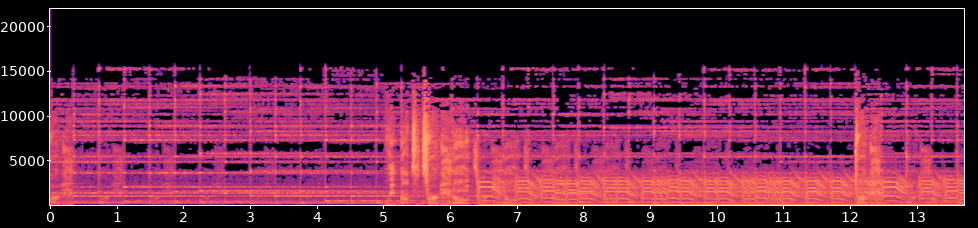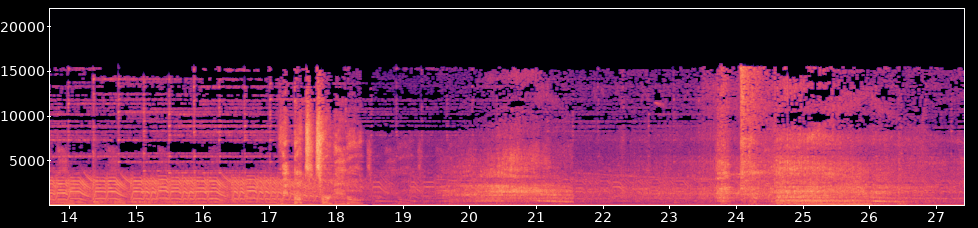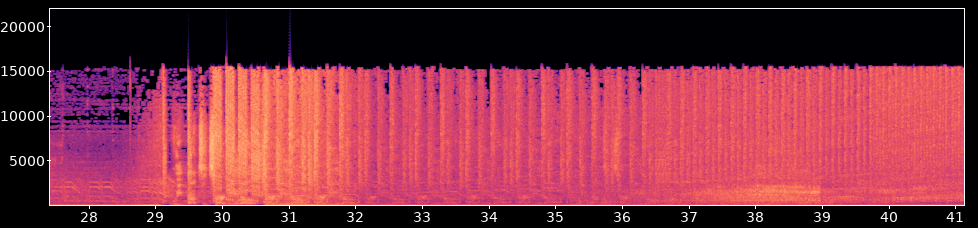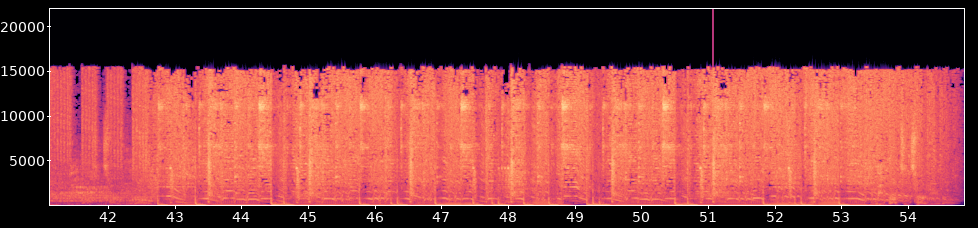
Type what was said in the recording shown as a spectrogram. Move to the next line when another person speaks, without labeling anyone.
turn it. We about to turn it on. To turn it up. Turn it up.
